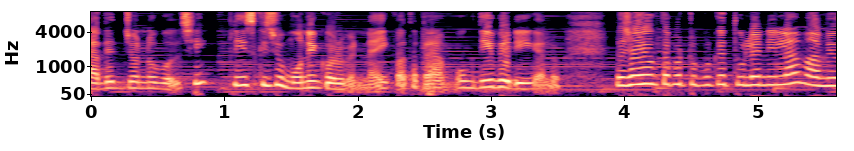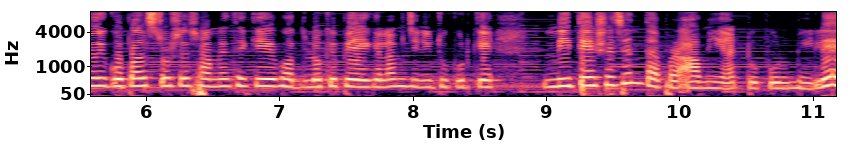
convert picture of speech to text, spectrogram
তাদের জন্য বলছি প্লিজ কিছু মনে করবেন না, এই কথাটা মুখ দিয়ে বেরিয়ে গেল। তো যাই হোক, তারপর টুপুরকে তুলে নিলাম, আমি ওই গোপাল স্টোর্সের সামনে থেকে ভদ্রলোকে পেয়ে গেলাম, যিনি টুপুরকে নিতে এসেছেন, তারপর আমি আর টুপুর মিলে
